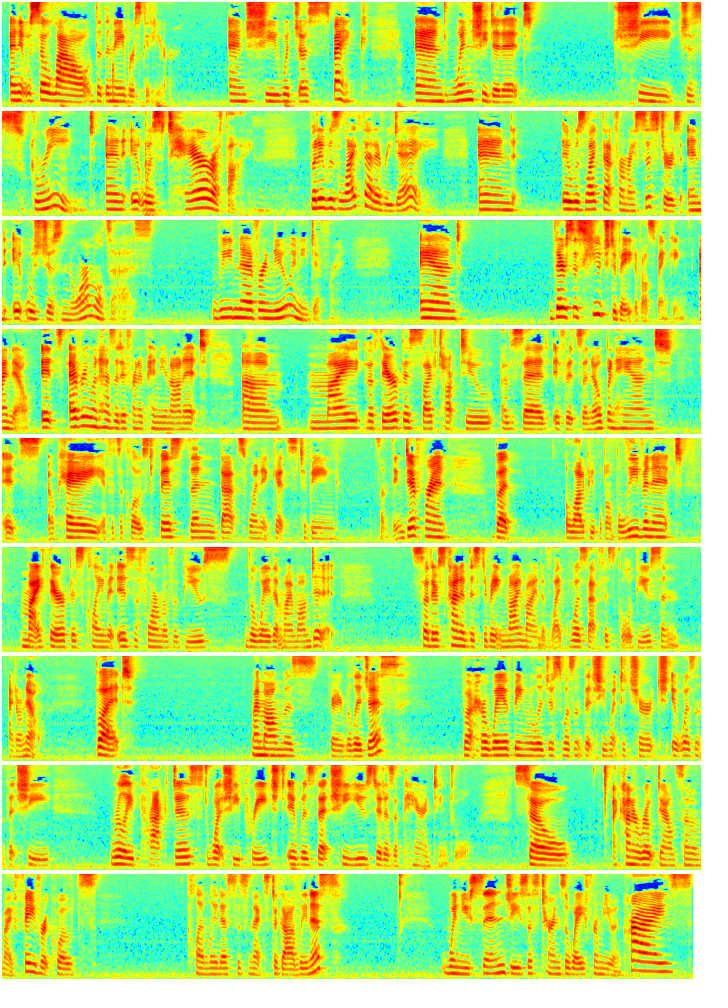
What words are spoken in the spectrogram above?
and it was so loud that the neighbors could hear. And she would just spank. And when she did it, she just screamed. And it was terrifying. But it was like that every day. And it was like that for my sisters. And it was just normal to us. We never knew any different. And there's this huge debate about spanking. I know it's everyone has a different opinion on it. Um, my the therapists I've talked to have said if it's an open hand, it's okay. If it's a closed fist, then that's when it gets to being something different. But a lot of people don't believe in it. My therapists claim it is a form of abuse the way that my mom did it. So there's kind of this debate in my mind of like, was that physical abuse? And I don't know. But my mom was very religious, but her way of being religious wasn't that she went to church. It wasn't that she really practiced what she preached. It was that she used it as a parenting tool. So I kind of wrote down some of my favorite quotes. Cleanliness is next to godliness. When you sin, Jesus turns away from you and cries.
